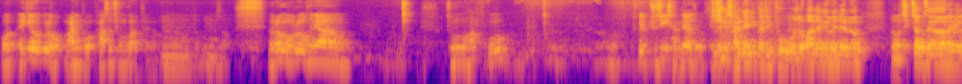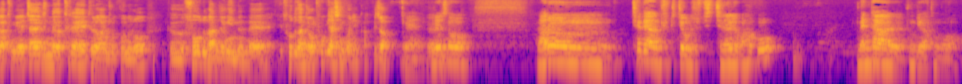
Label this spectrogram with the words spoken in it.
어, 애기 얼굴 많이 보- 봐서 좋은 것 같아요. 음, 음. 그래서 여러모로 그냥 좋은 것 같고 뭐, 그 주식이 잘 돼야죠. 주식이 잘 되니까 지금 좋은 거죠. 만약에 왜냐면 어, 직장 생활 같은 경우에 짜여진 내가 틀에 들어간 조건으로 그 소득 안정이 있는데 소득 안정을 포기하신 거니까 그죠? 예, 그래서 나름 최대한 규칙적으로 지- 지내려고 하고 멘탈 붕괴 같은 거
